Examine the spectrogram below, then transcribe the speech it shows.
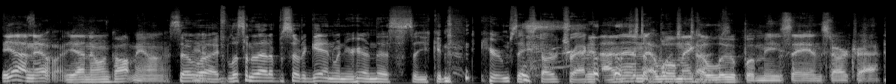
Yeah, no, yeah, no one caught me on it. So yeah. uh, listen to that episode again when you're hearing this, so you can hear him say Star Trek. Yeah, and then we'll make a loop of me saying Star Trek.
